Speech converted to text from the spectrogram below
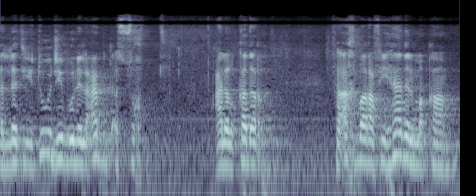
التي توجب للعبد السخط على القدر فأخبر في هذا المقام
